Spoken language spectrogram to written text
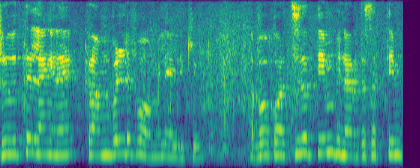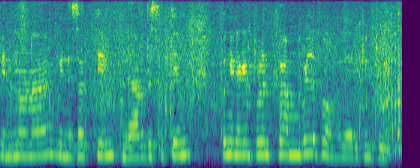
ട്രൂത്ത് എല്ലാം ഇങ്ങനെ ക്രംബിൾഡ് ഫോമിലായിരിക്കും അപ്പോൾ കുറച്ച് സത്യം പിന്നെ അർദ്ധ സത്യം പിന്നെ നുണ പിന്നെ സത്യം പിന്നെ അർദ്ധ സത്യം. അപ്പോൾ ഇങ്ങനെ എപ്പോഴും ക്രമ്പിളുടെ ഫോമിലായിരിക്കും ട്രൂത്ത്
